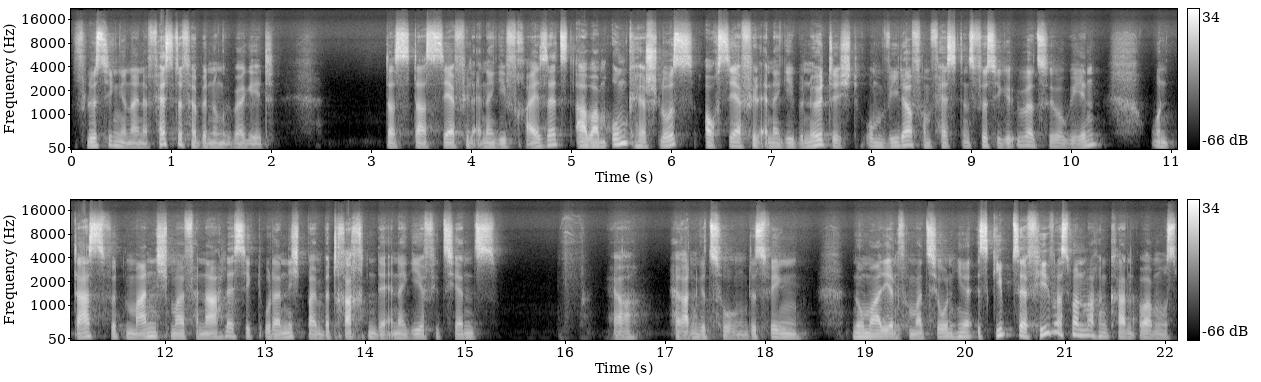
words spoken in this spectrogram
flüssigen in eine feste Verbindung übergeht, dass das sehr viel Energie freisetzt, aber im Umkehrschluss auch sehr viel Energie benötigt, um wieder vom Fest ins Flüssige überzugehen. Und das wird manchmal vernachlässigt oder nicht beim Betrachten der Energieeffizienz ja, herangezogen. Deswegen nur mal die Information hier. Es gibt sehr viel, was man machen kann, aber man muss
